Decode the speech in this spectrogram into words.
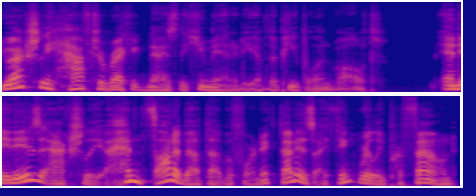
you actually have to recognize the humanity of the people involved. And it is actually, I hadn't thought about that before, Nick. That is, I think, really profound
